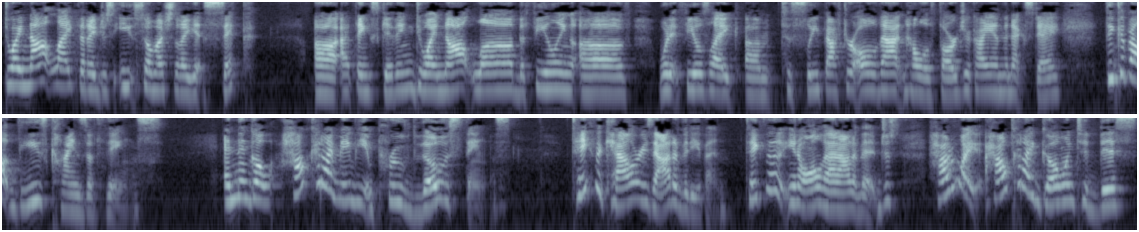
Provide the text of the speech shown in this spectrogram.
do I not like that I just eat so much that I get sick? uh, at Thanksgiving? Do I not love the feeling of what it feels like um, to sleep after all of that and how lethargic I am the next day? Think about these kinds of things and then go, how could I maybe improve those things? Take the calories out of it, even. Take the, you know, all that out of it. Just how do I, how could I go into this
